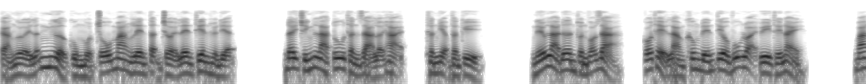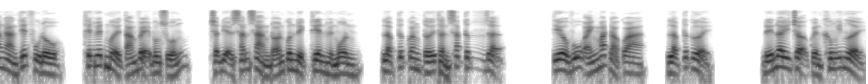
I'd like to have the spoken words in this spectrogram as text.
cả người lẫn ngửa cùng một chỗ mang lên tận trời lên thiên huyền điện. Đây chính là tu thần giả lợi hại, thần nghiệm thần kỳ nếu là đơn thuần võ giả, có thể làm không đến tiêu vũ loại uy thế này. Ba ngàn thiết phù đồ, thiết huyết mười tám vệ bông xuống, trận địa sẵn sàng đón quân địch thiên huyền môn, lập tức quăng tới thần sắc tức giận. Tiêu vũ ánh mắt đảo qua, lập tức cười. Đến đây trợ quyền không ít người,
